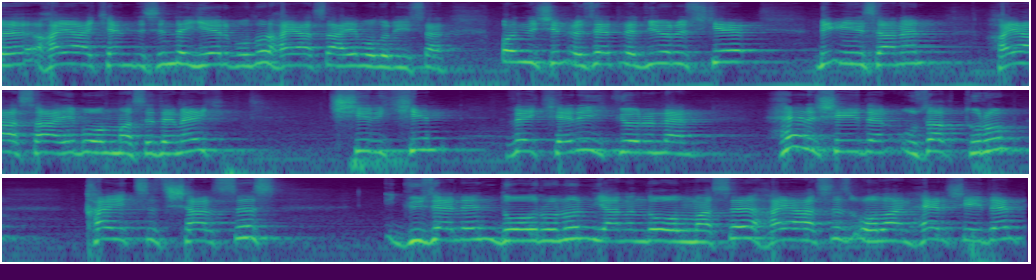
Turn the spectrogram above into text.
e, haya kendisinde yer bulur, haya sahip olur insan. Onun için özetle diyoruz ki bir insanın haya sahibi olması demek çirkin ve kerih görünen her şeyden uzak durup kayıtsız şartsız güzelin doğrunun yanında olması hayasız olan her şeyden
